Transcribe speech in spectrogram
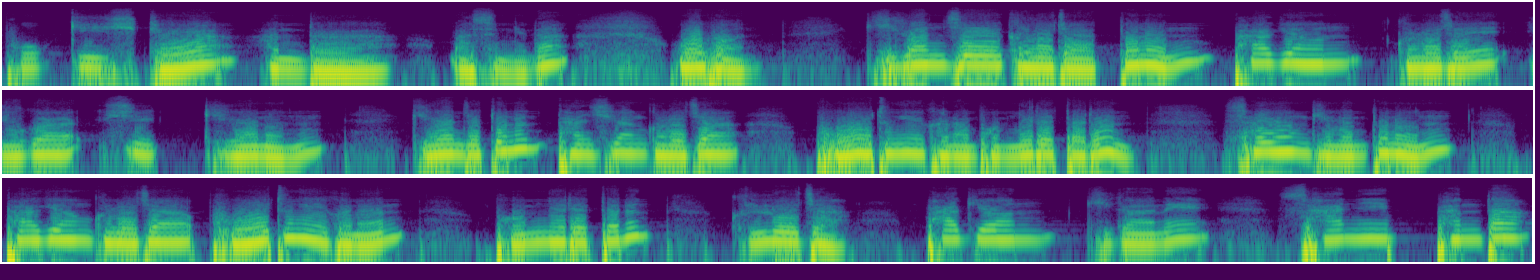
복귀시켜야 한다. 맞습니다. 5번 기간제 근로자 또는 파견 근로자의 육아 휴직 기간은 기간제 또는 단시간 근로자 보호 등에 관한 법률에 따른 사용기간 또는 파견 근로자 보호 등에 관한 법률에 따른 근로자 파견 기간에 산입한다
